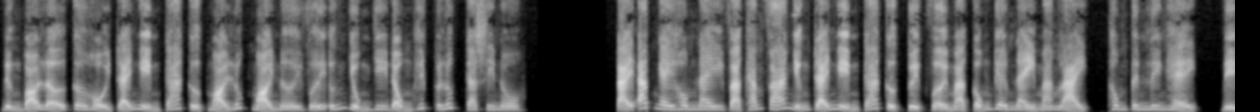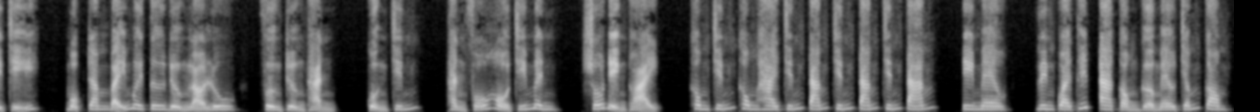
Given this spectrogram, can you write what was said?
Đừng bỏ lỡ cơ hội trải nghiệm cá cược mọi lúc mọi nơi với ứng dụng di động Hit Club Casino. Tải app ngay hôm nay và khám phá những trải nghiệm cá cược tuyệt vời mà cổng game này mang lại. Thông tin liên hệ, địa chỉ 174 đường Lò Lu, phường Trường Thạnh, quận 9, thành phố Hồ Chí Minh, số điện thoại 0902989898, email linhquaitip a gmail com.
